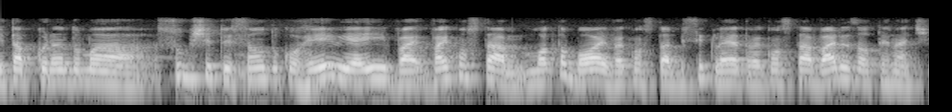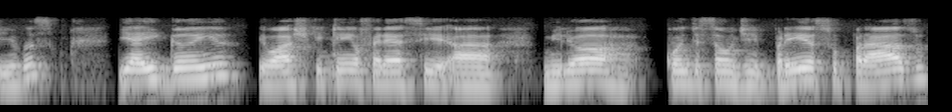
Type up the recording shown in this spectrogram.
que está procurando uma substituição do correio e aí vai, vai constar motoboy, vai constar bicicleta, vai constar várias alternativas e aí ganha, eu acho que quem oferece a melhor condição de preço, prazo,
